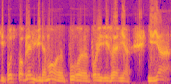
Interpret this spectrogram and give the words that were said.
qui pose problème évidemment euh, pour euh, pour les Israéliens. Il y a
